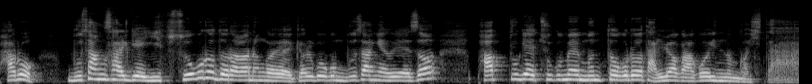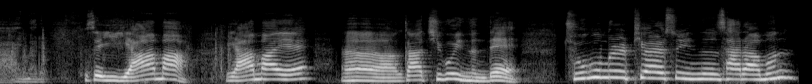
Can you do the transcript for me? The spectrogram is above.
바로 무상 살기의 입속으로 들어가는 거예요. 결국은 무상에 의해서 바쁘게 죽음의 문턱으로 달려가고 있는 것이다. 이 말이에요. 그래서 이 야마, 야마에, 어, 가 지고 있는데 죽음을 피할 수 있는 사람은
